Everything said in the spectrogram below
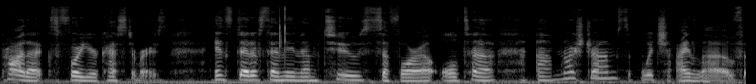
products for your customers instead of sending them to Sephora, Ulta, um, Nordstrom's, which I love,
